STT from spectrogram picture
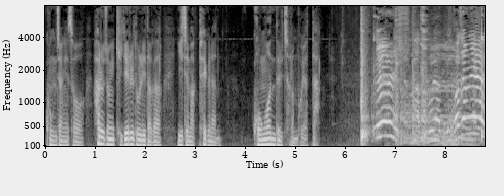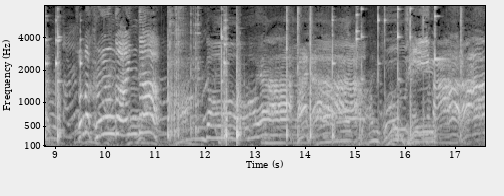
공장에서 하루 종일 기계를 돌리다가 이제 막 퇴근한 공원들처럼 보였다. 과장님! 정말 그런 거 아닙니다! 우지 마라.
